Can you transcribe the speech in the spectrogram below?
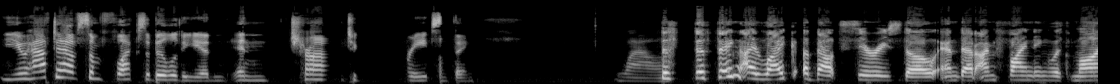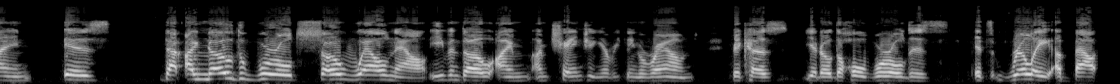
you have to have some flexibility in in trying to create something Wow. The, the thing I like about series though, and that I'm finding with mine is that I know the world so well now, even though I'm, I'm changing everything around because, you know, the whole world is, it's really about,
